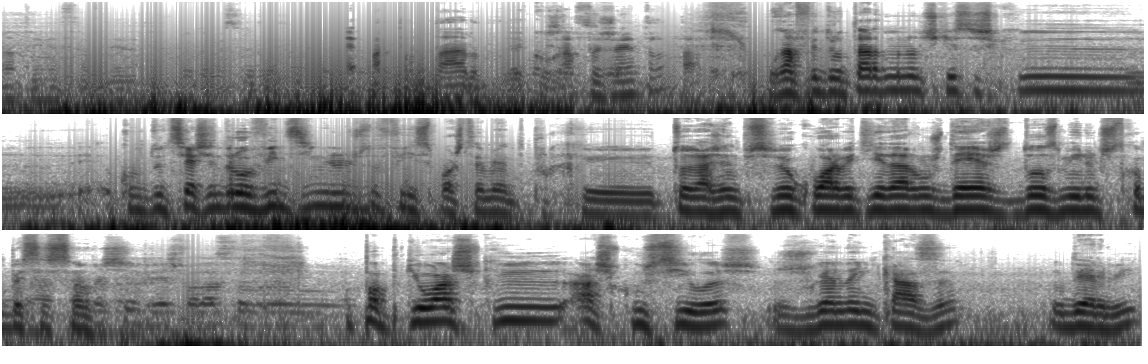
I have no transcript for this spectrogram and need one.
Não tenho a certeza. Eu tenho a certeza. É pá, tão tarde. É que o Rafa já entrou tarde. O Rafa entrou tarde, mas não te esqueças que, como tu disseste, entrou a 25 minutos do fim, supostamente, porque toda a gente percebeu que o árbitro ia dar uns 10, 12 minutos de compensação. Mas sim, querias falar sobre o. Pá, porque eu acho que, acho que o Silas, jogando em casa, no derby,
